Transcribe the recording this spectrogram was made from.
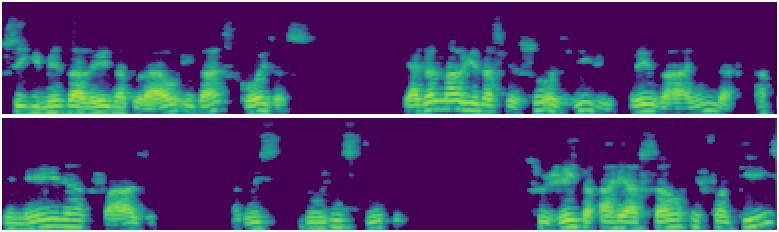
seguimento da lei natural e das coisas. E a grande maioria das pessoas vive presa ainda à primeira fase do, do instinto, sujeita à reação infantis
